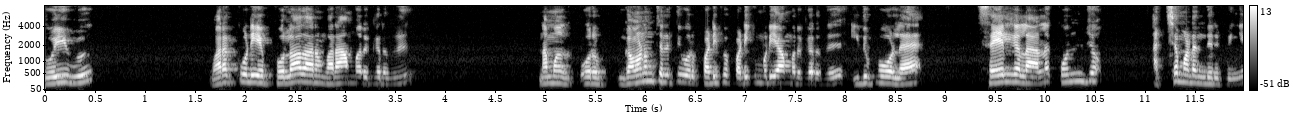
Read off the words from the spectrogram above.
தொய்வு வரக்கூடிய பொருளாதாரம் வராமல் இருக்கிறது நம்ம ஒரு கவனம் செலுத்தி ஒரு படிப்பை படிக்க முடியாமல் இருக்கிறது இது போல செயல்களால் கொஞ்சம் அச்சமடைந்திருப்பீங்க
